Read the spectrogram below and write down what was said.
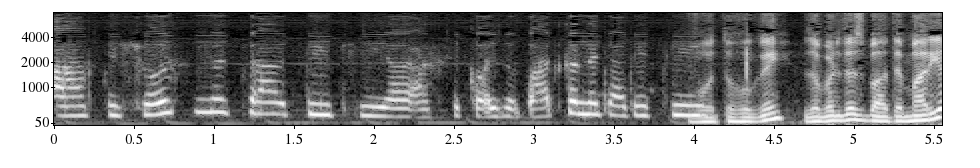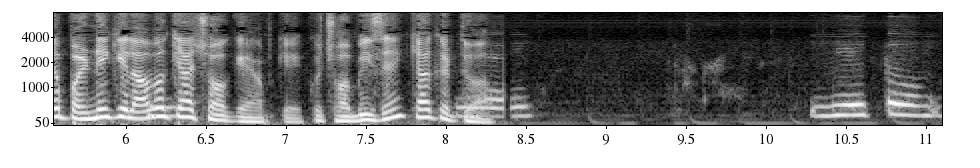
आपके शो सुनना चाहती थी और आपसे कॉल पे बात करना चाहती थी। वो तो हो गई। ज़बरदस्त बात है। मारिया पढ़ने के अलावा क्या शौक है आपके? कुछ हॉबीज हैं? क्या करते हो आप? ये तो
